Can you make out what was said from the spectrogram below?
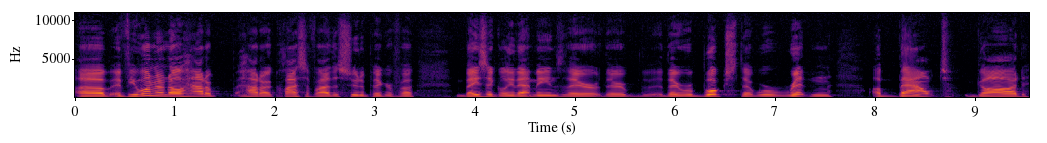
Uh, if you want to know how to, how to classify the pseudepigrapha, basically that means there, there, there were books that were written about God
